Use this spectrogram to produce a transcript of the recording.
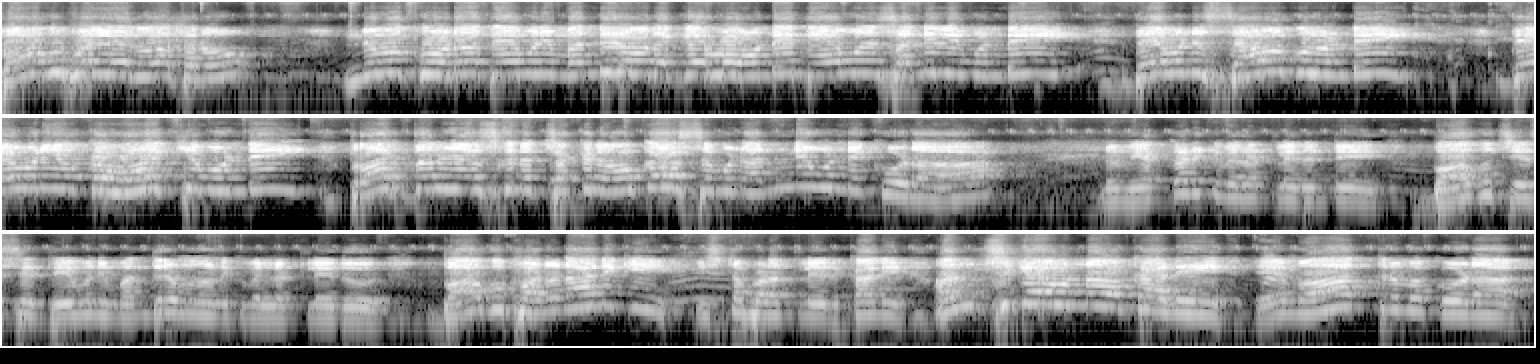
బాగుపడలేదు అతను. నువ్వు కూడా దేవుని మందిరం దగ్గరలో ఉండి దేవుని సన్నిధి ఉండి దేవుని సేవకులుండి దేవుని యొక్క వాక్యం ఉండి ప్రార్థన చేసుకునే చక్కని అవకాశం ఉండి అన్ని ఉండి కూడా నువ్వు ఎక్కడికి వెళ్ళట్లేదంటే బాగు చేసే దేవుని మందిరంలోనికి వెళ్ళట్లేదు. బాగుపడడానికి ఇష్టపడట్లేదు. కానీ అంచుకే ఉన్నావు కానీ ఏమాత్రము కూడా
